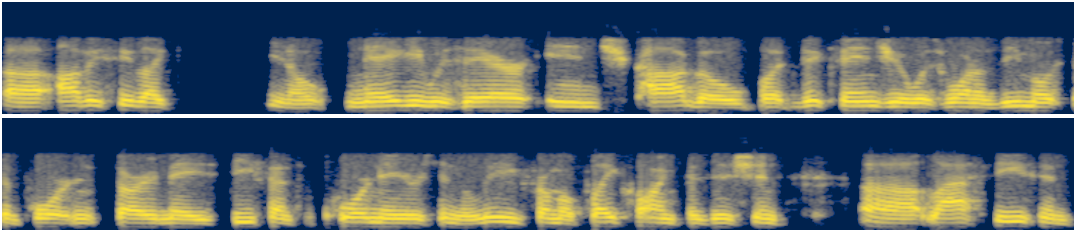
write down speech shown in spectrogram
uh, obviously, like you know, Nagy was there in Chicago, but Vic Fangio was one of the most important, sorry, Mays, defensive coordinators in the league from a play calling position uh, last season.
